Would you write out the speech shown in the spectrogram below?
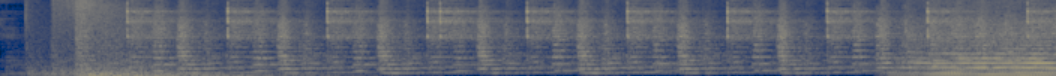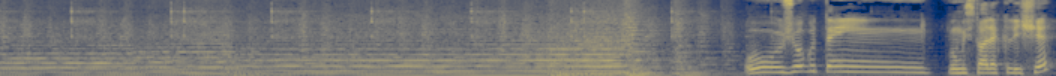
O jogo tem uma história clichê,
